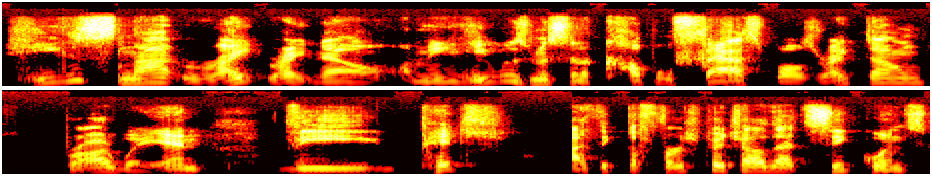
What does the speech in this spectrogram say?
he's not right right now. I mean, he was missing a couple fastballs right down Broadway, and the pitch. I think the first pitch out of that sequence,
